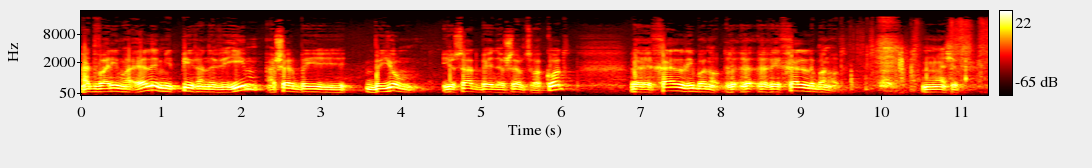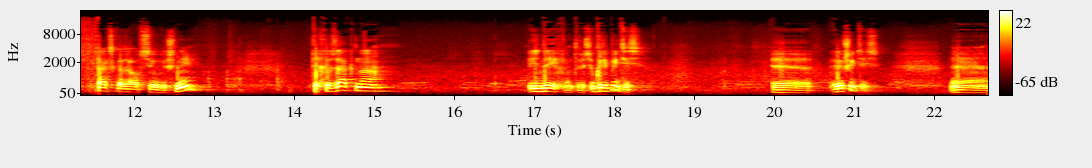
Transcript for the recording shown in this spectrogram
Адварим Гаэлле, Мипига Навиим, Ашер Бьем Юсад Бейда Шем Цвакот, Гехаль Либанот. Значит, так сказал Всевышний. Техизак на Идейхем, то есть укрепитесь э, решитесь. Э,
